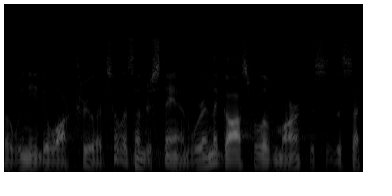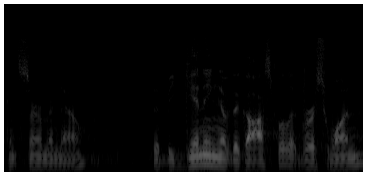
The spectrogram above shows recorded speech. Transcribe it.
But we need to walk through it. So let's understand. We're in the Gospel of Mark. This is the second sermon now the beginning of the gospel at verse 1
